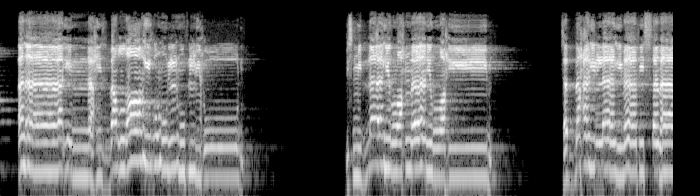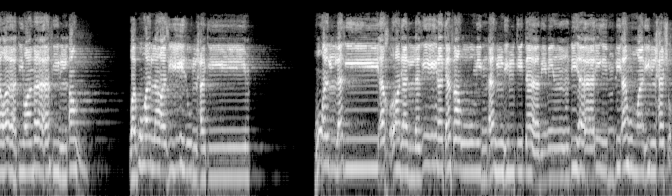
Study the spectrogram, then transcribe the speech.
ألا إن حزب الله هم المفلحون. بسم الله الرحمن الرحيم. سبح لله ما في السماوات وما في الأرض وهو العزيز الحكيم. هو الذي أخرج الذين كفروا من أهل الكتاب من ديارهم لأول الحشر.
